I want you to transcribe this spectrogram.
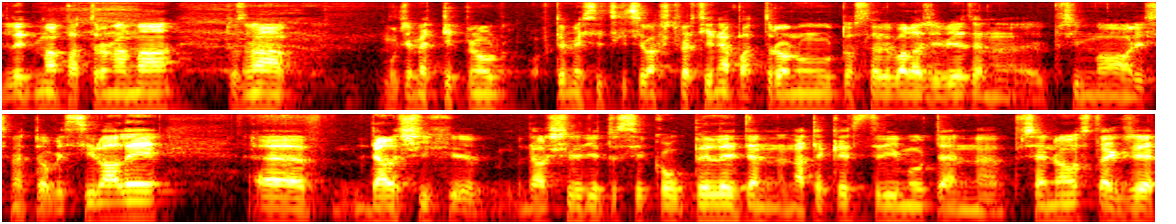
lidma, patronama, to znamená, můžeme typnout optimisticky třeba čtvrtina patronů to sledovala živě ten přímo, když jsme to vysílali. Eh, Dalších, další lidi to si koupili ten, na Ticket Streamu ten přenos, takže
